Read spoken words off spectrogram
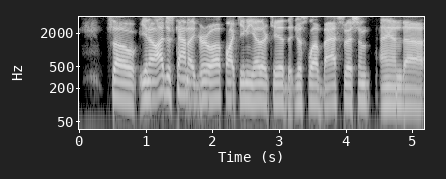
so you know, I just kind of grew up like any other kid that just loved bass fishing. And uh,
